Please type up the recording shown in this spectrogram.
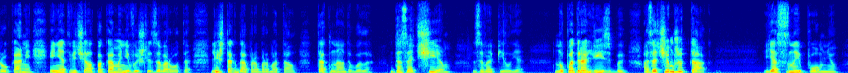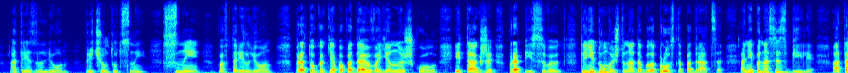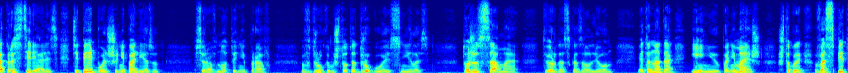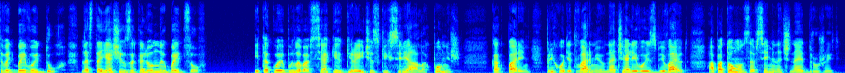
руками и не отвечал пока мы не вышли за ворота. Лишь тогда пробормотал. Так надо было. Да зачем завопил я. Ну подрались бы. А зачем же так? Я сны помню отрезал леон. При чем тут сны? Сны повторил леон. Про то как я попадаю в военную школу. И также прописывают. Ты не думаешь что надо было просто подраться. Они бы нас избили. А так растерялись. Теперь больше не полезут все равно ты не прав вдруг им что то другое снилось. То же самое твердо сказал леон. Это надо инию понимаешь? Чтобы воспитывать боевой дух настоящих закаленных бойцов и такое было во всяких героических сериалах помнишь? Как парень приходит в армию вначале его избивают а потом он со всеми начинает дружить.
